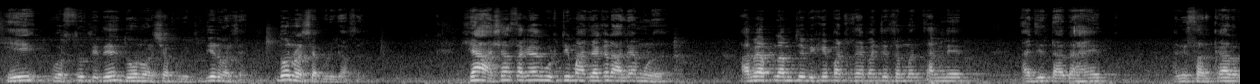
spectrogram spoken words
ही वस्तू तिथे दोन वर्षापूर्वीची दीड वर्ष दोन वर्षापूर्वीची असेल. ह्या अशा सगळ्या गोष्टी माझ्याकडे आल्यामुळं आम्ही आपलं आमचे विखे पाटील साहेबांचे संबंध चांगले आहेत. अजितदादा आहेत. आणि सरकार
